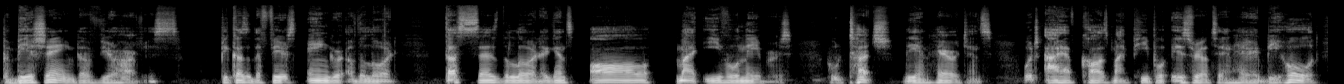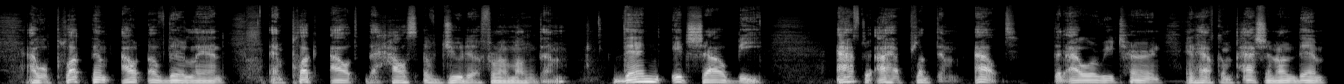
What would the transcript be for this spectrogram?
But be ashamed of your harvest, because of the fierce anger of the Lord. Thus says the Lord against all my evil neighbors who touch the inheritance which I have caused my people Israel to inherit. Behold, I will pluck them out of their land and pluck out the house of Judah from among them. Then it shall be after I have plucked them out, that I will return and have compassion on them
